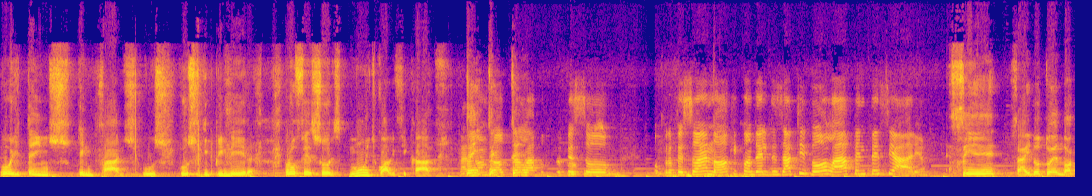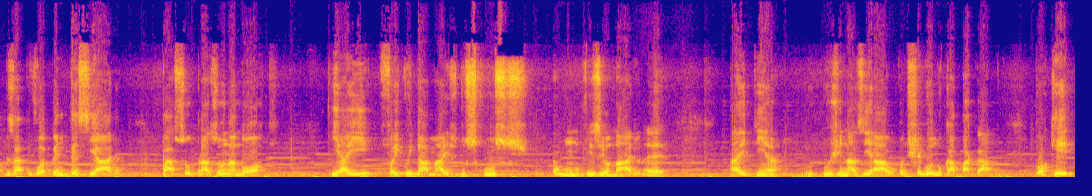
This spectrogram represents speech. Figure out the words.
Hoje tem, uns, tem vários cursos, cursos de primeira, professores muito qualificados. Mas tem, vamos tem, voltar tem... lá para o professor, o professor Enoque, quando ele desativou lá a penitenciária. Sim, aí doutor Enoque desativou a penitenciária, passou para a Zona Norte e aí foi cuidar mais dos cursos. É um visionário, né? Aí tinha o, o ginasial, quando chegou no Capagato. Porque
